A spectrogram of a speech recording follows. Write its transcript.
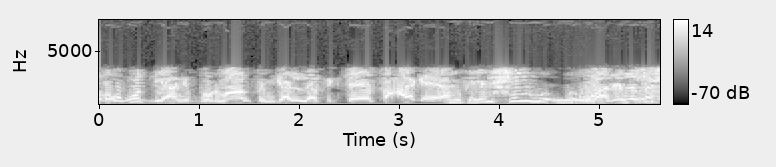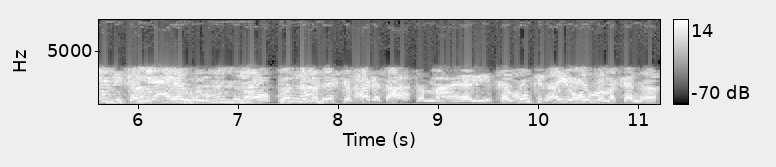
موجود يعني في جورنال في مجلة في كتاب في حاجة يعني. إنه كلام حلو و... وبعدين وإيه لما كتير كلام حلو. أه كل ما. تكتب حاجة تعالى سمعها لي كان ممكن أي أم مكانها.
